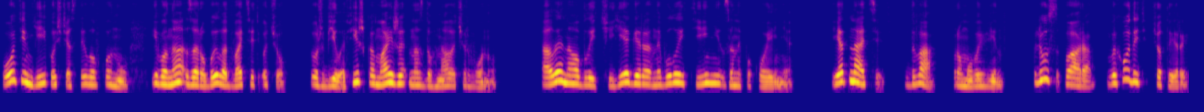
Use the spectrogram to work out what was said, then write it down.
потім їй пощастило в кону, і вона заробила 20 очок, тож біла фішка майже наздогнала червону. Але на обличчі Єгера не було й тіні занепокоєння. П'ятнадцять, два, промовив він, плюс пара, виходить чотири.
